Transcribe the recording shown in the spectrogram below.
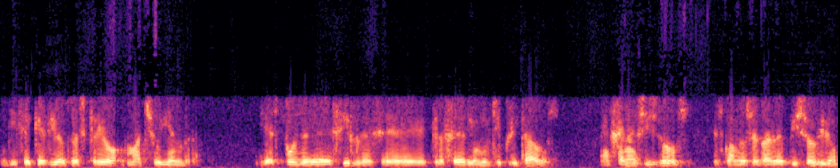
dice que Dios les creó macho y hembra. Y después de decirles eh, crecer y multiplicados, en Génesis 2 es cuando se da el episodio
